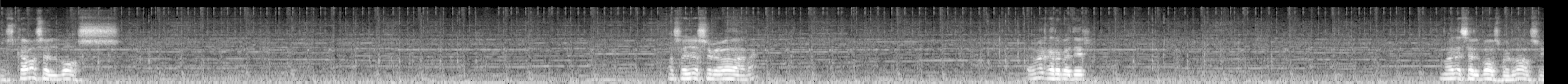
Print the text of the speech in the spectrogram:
Buscamos el boss. No sé yo si me va a dar, ¿eh? Tengo que repetir. No eres el boss, ¿verdad? ¿O sí?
